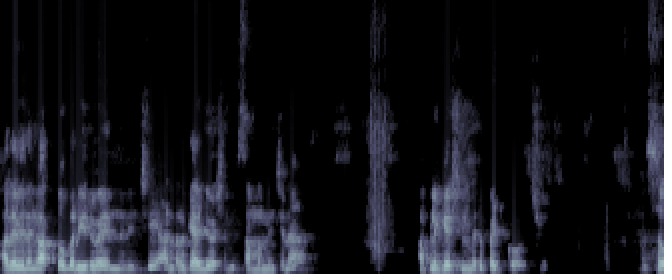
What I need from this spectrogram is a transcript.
అదేవిధంగా అక్టోబర్ ఇరవై ఎనిమిది నుంచి అండర్ గ్రాడ్యుయేషన్కి సంబంధించిన అప్లికేషన్ మీరు పెట్టుకోవచ్చు. సో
